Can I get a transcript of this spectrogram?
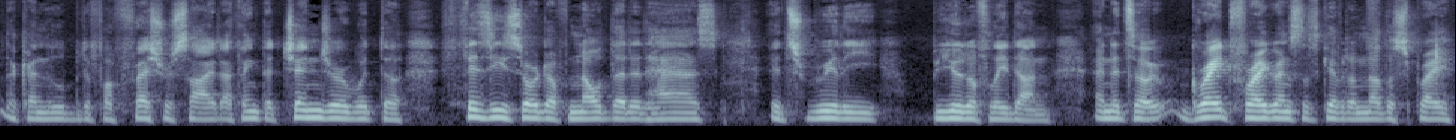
the kind of little bit of a fresher side. I think the ginger with the fizzy sort of note that it has, it's really beautifully done. And it's a great fragrance. Let's give it another spray.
